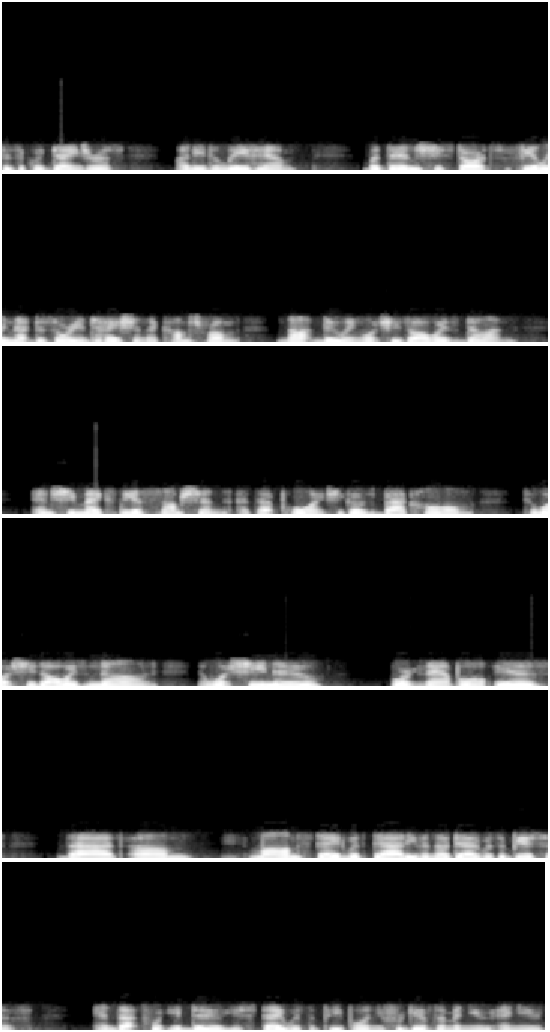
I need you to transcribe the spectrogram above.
physically dangerous. I need to leave him. But then she starts feeling that disorientation that comes from not doing what she's always done. And she makes the assumption at that point, she goes back home to what she's always known, and what she knew for example, is that um, mom stayed with dad even though dad was abusive, and that's what you do. You stay with the people and you forgive them and you and you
